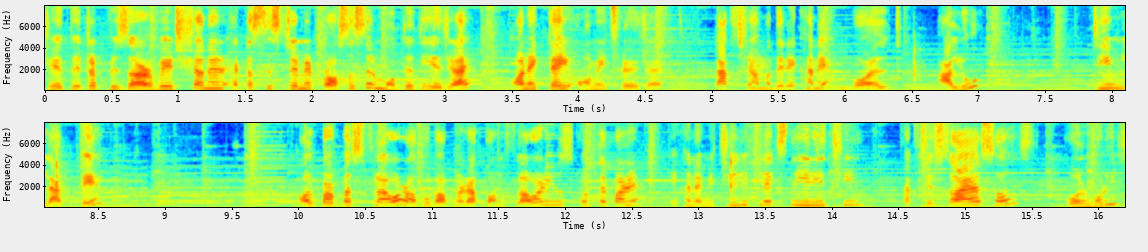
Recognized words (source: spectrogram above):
যেহেতু এটা প্রিজার্ভেশনের একটা সিস্টেমের প্রসেসের মধ্যে দিয়ে যায়, অনেকটাই অমিট হয়ে যায়। লাগছে আমাদের এখানে বয়েলড আলু, ডিম লাগবে অল পারপাস ফ্লাওয়ার অথবা আপনারা কর্নফ্লাওয়ার ইউজ করতে পারেন। এখানে আমি চিলি ফ্লেক্স নিয়ে নিচ্ছি, থাকছে সয়া সস গোলমরিচ,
